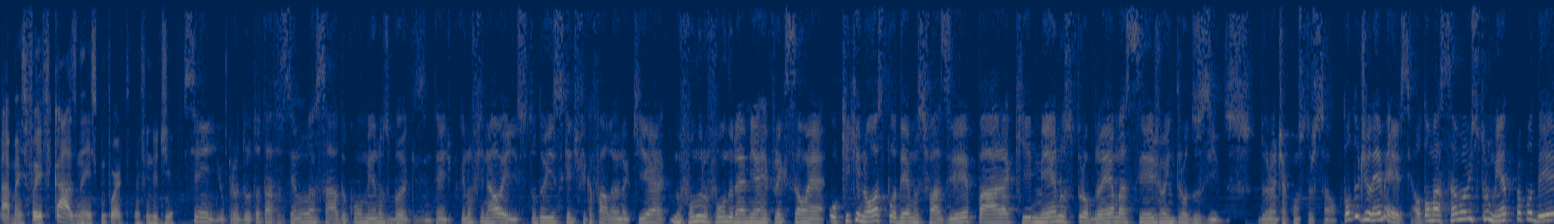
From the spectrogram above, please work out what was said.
Ah, mas foi eficaz, né? Isso que importa no fim do dia. Sim, e o produto está sendo lançado com menos bugs, entende? Porque no final é isso. Tudo isso que a gente fica falando aqui é, no fundo, no fundo, né? Minha reflexão é o que, que nós podemos fazer para que menos problemas sejam introduzidos durante a construção. Todo dilema é esse. A automação é um instrumento para poder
